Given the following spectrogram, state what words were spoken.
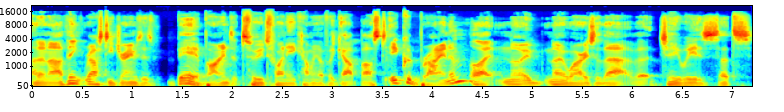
I don't know. I think Rusty Dreams is bare bones at 220 coming off a gut bust. It could brain him. Like no, no worries with that. But gee whiz, that's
